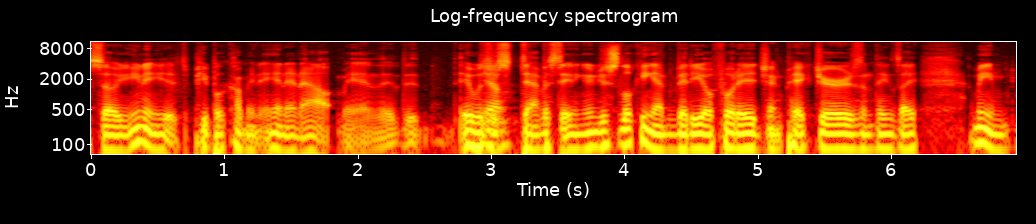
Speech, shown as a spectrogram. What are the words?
so you need people coming in and out, man. It, it, it was Yeah. just devastating. And just looking at video footage and pictures and things like. I mean,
